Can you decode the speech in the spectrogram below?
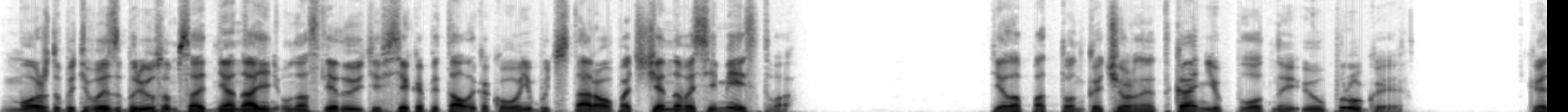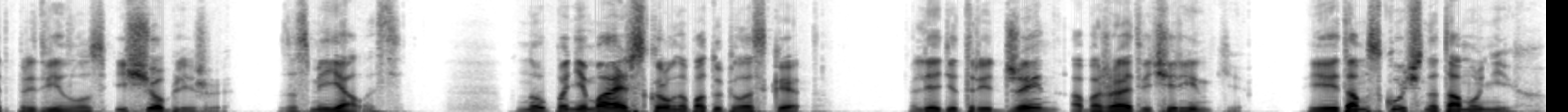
Может быть, вы с Брюсом со дня на день унаследуете все капиталы какого-нибудь старого почтенного семейства? Тело под тонкой черной тканью плотное и упругое. Кэт придвинулась еще ближе, засмеялась. «Ну, понимаешь», — скромно потупилась Кэт. «Леди Трид Джейн обожает вечеринки. Ей там скучно там у них.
